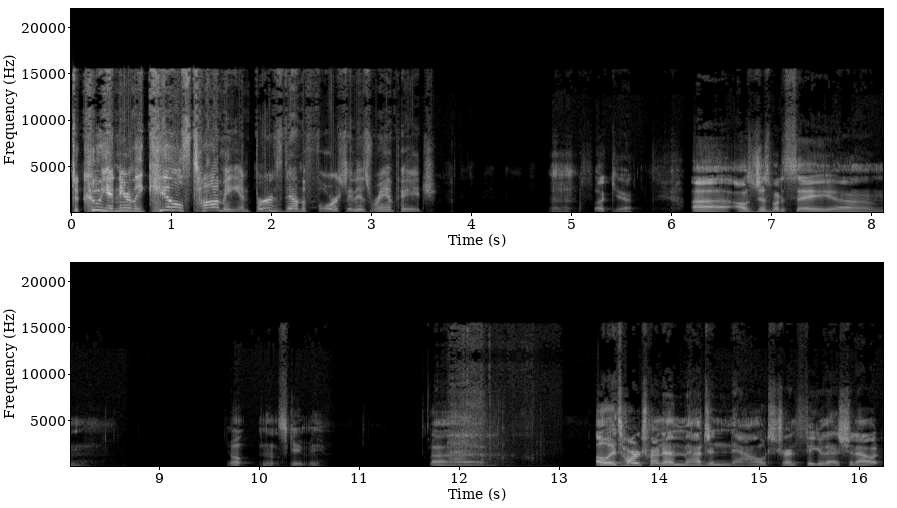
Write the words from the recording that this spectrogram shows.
Takuya nearly kills Tommy and burns down the force in his rampage. Fuck yeah. Uh, I was just about to say. Um, oh, that escaped me. Uh, oh, it's hard trying to imagine now to try and figure that shit out.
